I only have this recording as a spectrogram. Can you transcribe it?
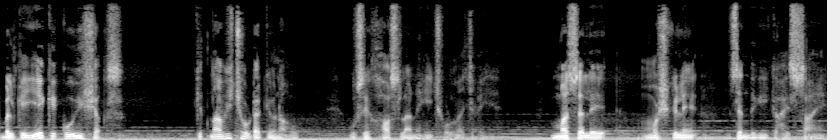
बल्कि ये कि कोई शख्स कितना भी छोटा क्यों ना हो, उसे हौसला नहीं छोड़ना चाहिए। मसले, मुश्किलें, ज़िंदगी का हिस्सा हैं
